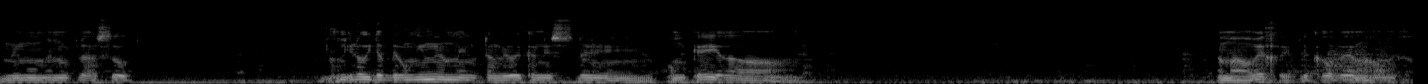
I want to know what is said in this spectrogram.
ממומנות לעשות. אני לא אדבר מי מממן אותם ולא אכנס לעומקי ה... המערכת, לקרבי המערכת.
